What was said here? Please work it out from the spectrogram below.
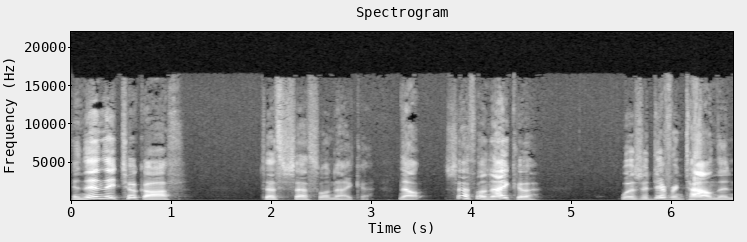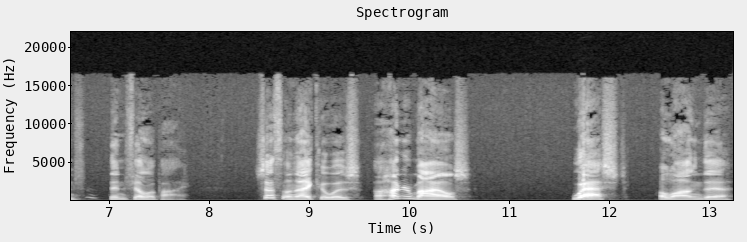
And then they took off to Thessalonica. Now, Thessalonica was a different town than, than Philippi. Thessalonica was 100 miles west along the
